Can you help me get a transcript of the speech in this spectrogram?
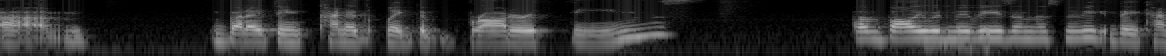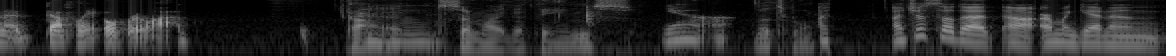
Um, but I think kind of like the broader themes of Bollywood movies in this movie, they kind of definitely overlap. Got it. Similar the themes. Yeah. That's cool. I just saw that uh, Armageddon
